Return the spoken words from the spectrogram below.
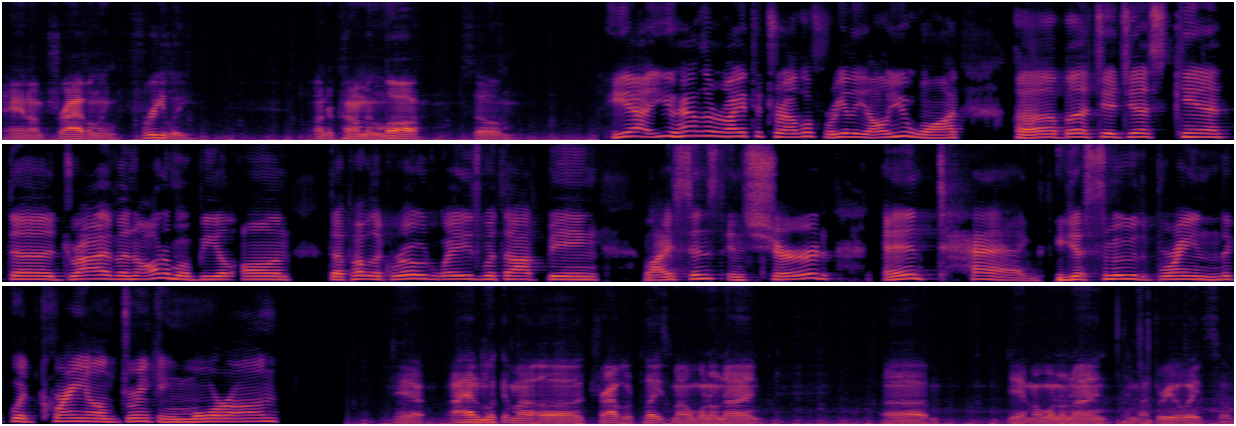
and I'm traveling freely under common law. So Yeah, you have the right to travel freely all you want, uh, but you just can't uh, drive an automobile on the public roadways without being licensed, insured, and tagged. You smooth brain liquid crayon drinking moron. Yeah, I had him look at my uh traveler plates, my 109. Um, yeah, my 109 and my 308, so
